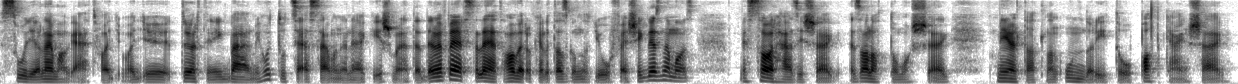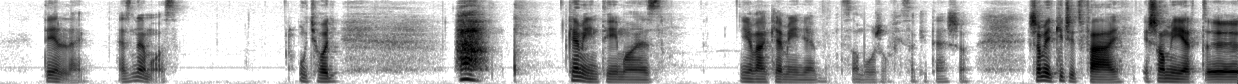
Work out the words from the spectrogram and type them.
szúrja le magát, vagy, vagy történik bármi, hogy tudsz elszámolni a lelkiismereted? De persze lehet haverok előtt azt gondolod, hogy jó felség, de ez nem az. Ez szarháziság, ez alattomosság, méltatlan, undorító, patkányság. Tényleg, ez nem az. Úgyhogy, há, Kemény téma ez. Nyilván keményebb Szabó Zsófi szakítása. És ami egy kicsit fáj, és amiért ö,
